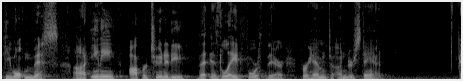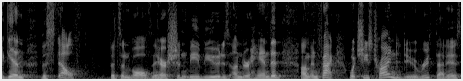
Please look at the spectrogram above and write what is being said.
he won't miss uh, any opportunity that is laid forth there for him to understand. Again, the stealth that's involved there shouldn't be viewed as underhanded. Um, in fact, what she's trying to do, Ruth that is,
